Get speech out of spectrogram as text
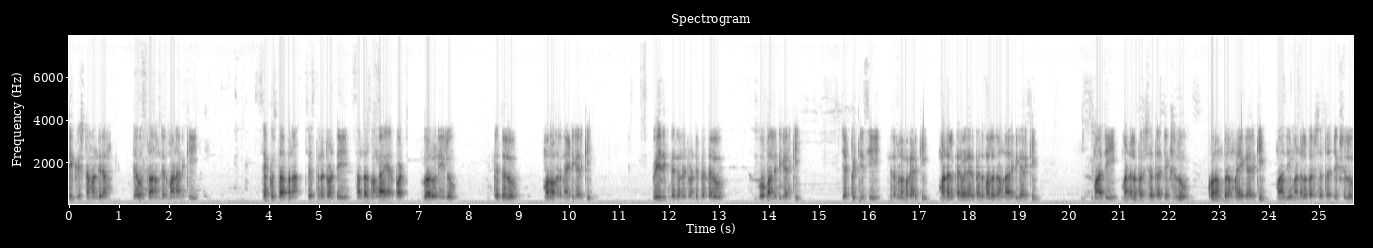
శ్రీకృష్ణ మందిరం దేవస్థానం నిర్మాణానికి శంకుస్థాపన చేస్తున్నటువంటి సందర్భంగా ఏర్పాటు గౌరవనీయులు పెద్దలు మనోహర్ నాయుడు గారికి వేదిక మీద ఉన్నటువంటి పెద్దలు గోపాల్ రెడ్డి గారికి జడ్పీటీసీ నిర్మలమ్మ గారికి మండల కన్వీనర్ పెదమల్ల రమణారెడ్డి గారికి మాజీ మండల పరిషత్ అధ్యక్షులు కోనం బ్రహ్మయ్య గారికి మాజీ మండల పరిషత్ అధ్యక్షులు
